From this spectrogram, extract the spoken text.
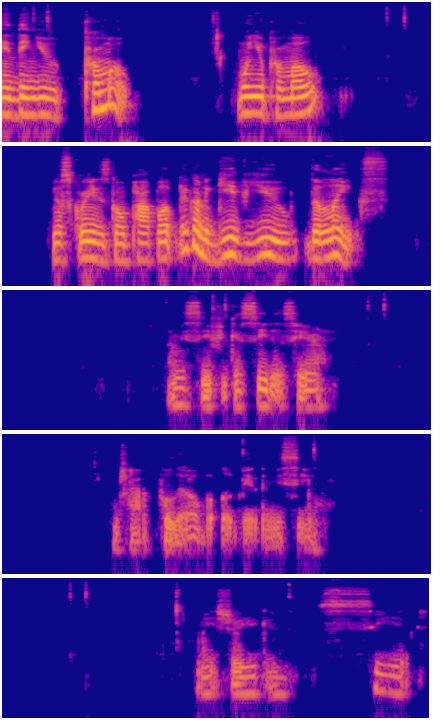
And then you promote. When you promote, your screen is going to pop up. They're going to give you the links. Let me see if you can see this here. I'm trying to pull it over a little bit. Let me see. Make sure you can see it.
